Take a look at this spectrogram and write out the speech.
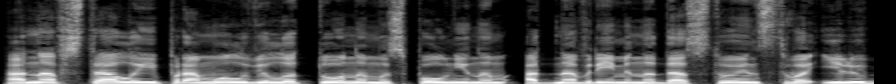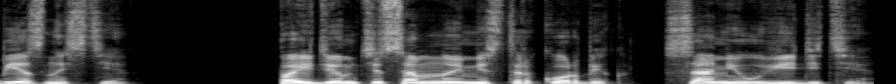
она встала и промолвила тоном, исполненным одновременно достоинства и любезности. «Пойдемте со мной, мистер Корбик, сами увидите».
